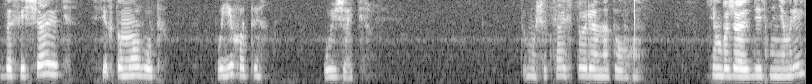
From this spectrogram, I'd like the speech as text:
захищають. Всі, хто можуть поїхати, уїжджайте. тому що ця історія надовго. Всім бажаю здійснення мрій.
